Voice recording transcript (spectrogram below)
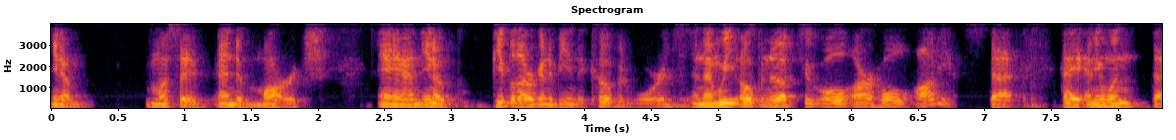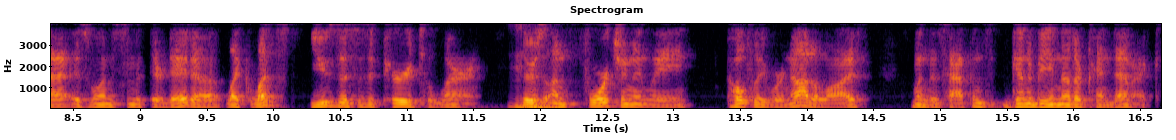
you know, I want to say end of March. And, you know, people that are going to be in the COVID wards. And then we opened it up to all our whole audience that, hey, anyone that is willing to submit their data, like, let's use this as a period to learn. Mm-hmm. There's unfortunately, hopefully we're not alive, when this happens going to be another pandemic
